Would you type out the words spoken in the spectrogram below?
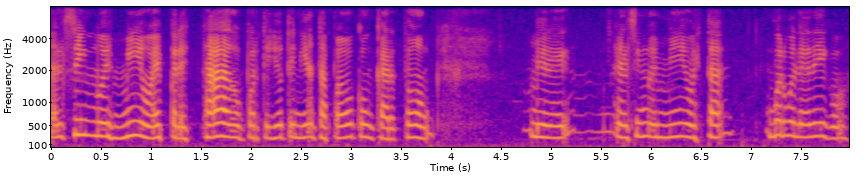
El, signo es mío, es prestado, porque yo tenía tapado con cartón. Mire, el signo es mío, está... Vuelvo y le digo,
